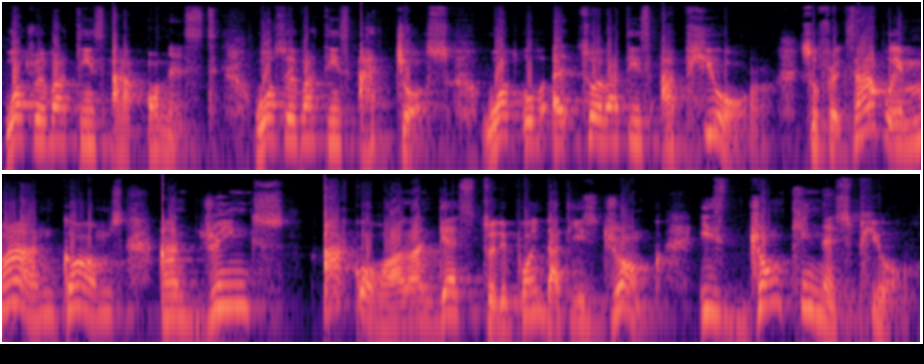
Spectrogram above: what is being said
whatsoever things are honest, whatsoever things are just, whatsoever things are pure. So, for example, a man comes and drinks alcohol and gets to the point that he's drunk. Is drunkenness pure?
